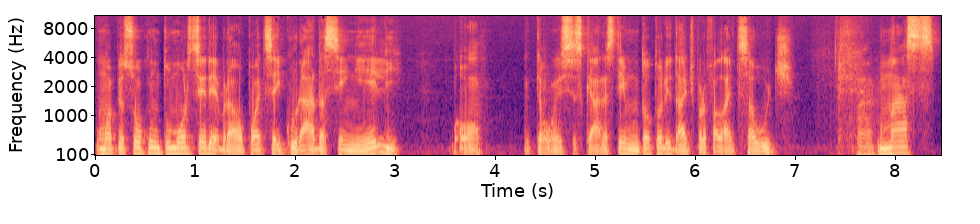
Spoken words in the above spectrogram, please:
uma pessoa com um tumor cerebral pode sair curada sem ele, bom, então esses caras têm muita autoridade para falar de saúde. Mas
